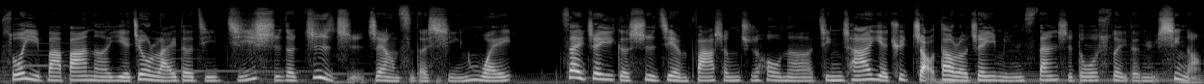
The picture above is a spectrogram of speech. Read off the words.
所以爸爸呢也就来得及及时的制止这样子的行为。在这一个事件发生之后呢，警察也去找到了这一名三十多岁的女性哦。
